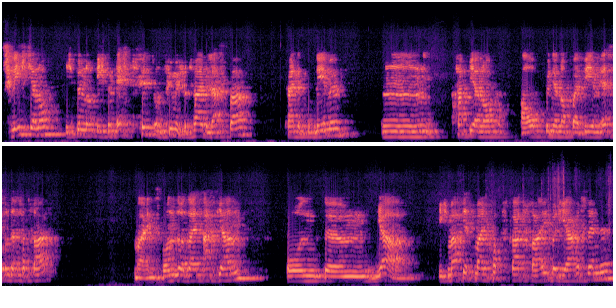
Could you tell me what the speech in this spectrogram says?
schlägt ja noch. Ich bin, noch, ich bin echt fit und fühle mich total belastbar. Keine Probleme. Hm, hab ja noch auch, bin ja noch bei BMS unter Vertrag. Mein Sponsor seit acht Jahren. Und ähm, ja, ich mache jetzt meinen Kopf gerade frei über die Jahreswende.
